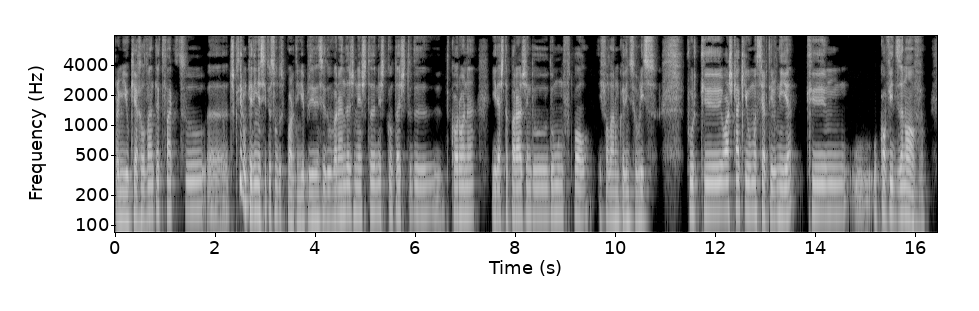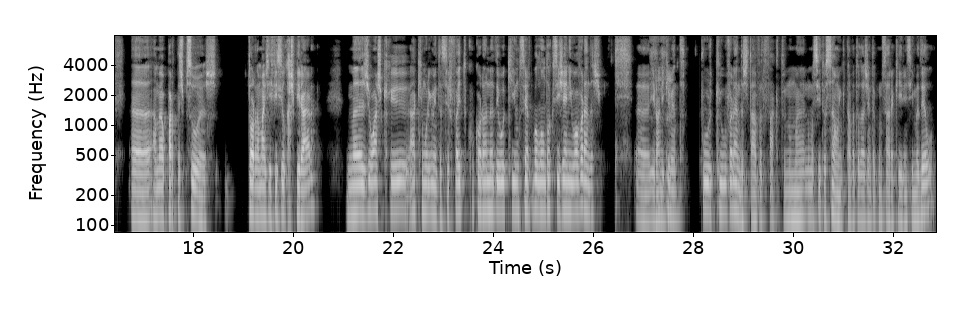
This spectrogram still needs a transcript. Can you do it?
Para mim, o que é relevante é de facto uh, discutir um bocadinho a situação do Sporting e a presidência do Varandas neste, neste contexto de, de corona e desta paragem do, do mundo de futebol e falar um bocadinho sobre isso. Porque eu acho que há aqui uma certa ironia que hum, o Covid-19, uh, a maior parte das pessoas torna mais difícil respirar, mas eu acho que há aqui um argumento a ser feito que o Corona deu aqui um certo balão de oxigênio ao Varandas, uh, ironicamente. Porque o Varandas estava de facto numa, numa situação em que estava toda a gente a começar a cair em cima dele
